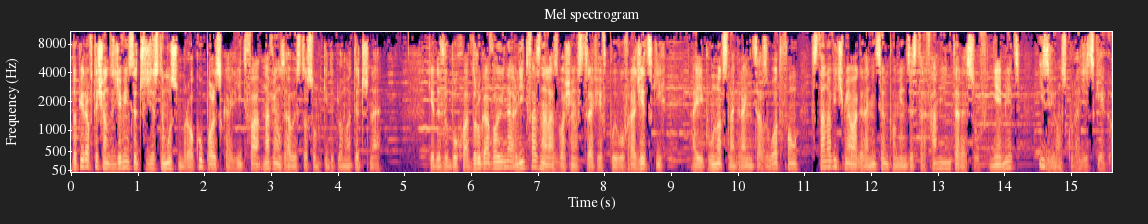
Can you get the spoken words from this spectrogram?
Dopiero w 1938 roku Polska i Litwa nawiązały stosunki dyplomatyczne. Kiedy wybuchła II wojna, Litwa znalazła się w strefie wpływów radzieckich, a jej północna granica z Łotwą stanowić miała granicę pomiędzy strefami interesów Niemiec i Związku Radzieckiego.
